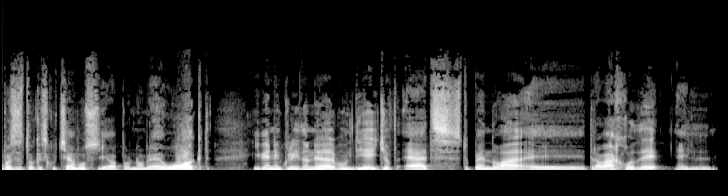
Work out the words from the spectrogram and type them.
Pues esto que escuchamos lleva por nombre I Walked y viene incluido en el álbum The Age of Ads, estupendo ah, eh, trabajo de el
